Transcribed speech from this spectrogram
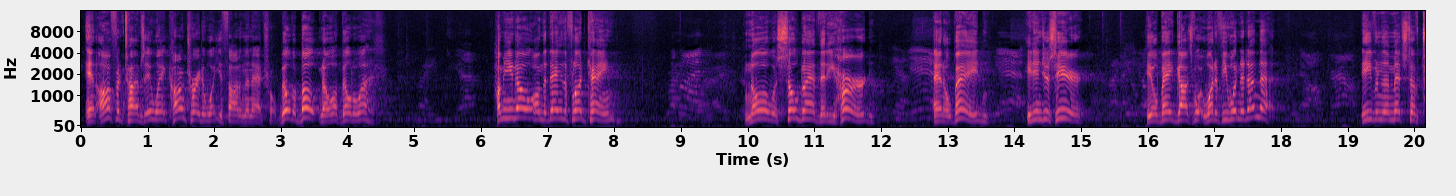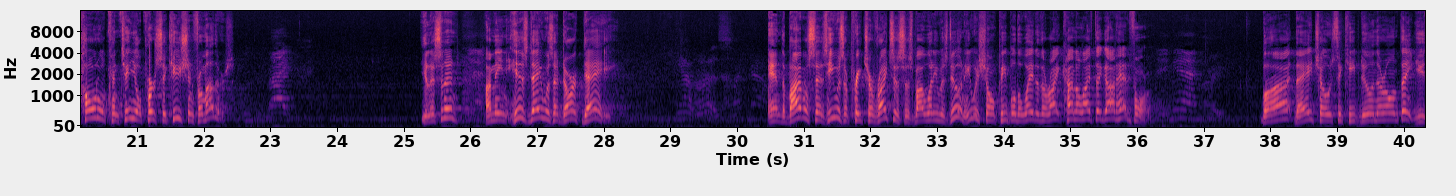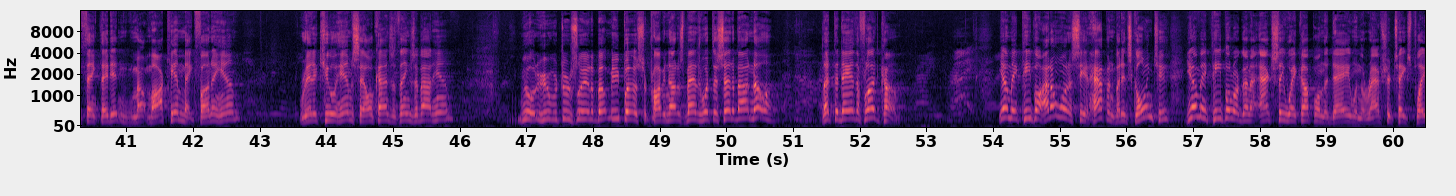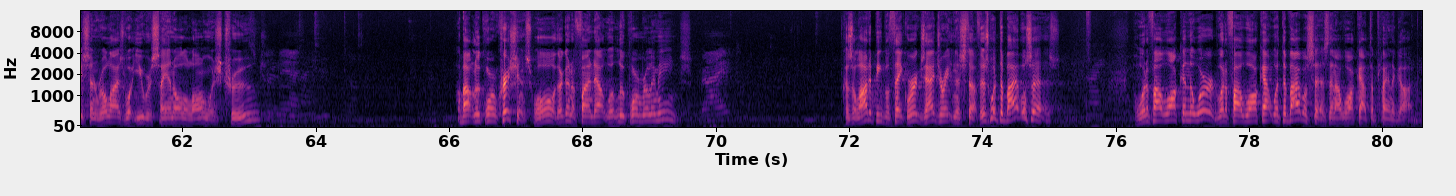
And oftentimes it went contrary to what you thought in the natural. Build a boat, Noah. Build a what? How many you know on the day the flood came, Noah was so glad that he heard and obeyed. He didn't just hear, he obeyed God's voice. What if he wouldn't have done that? Even in the midst of total continual persecution from others. You listening? I mean, his day was a dark day. And the Bible says he was a preacher of righteousness by what he was doing. He was showing people the way to the right kind of life that God had for them. But they chose to keep doing their own thing. You think they didn't mock him, make fun of him, ridicule him, say all kinds of things about him? You ought to hear what they're saying about me, Pastor. Probably not as bad as what they said about Noah. Let the day of the flood come. You know how many people, I don't want to see it happen, but it's going to. You know how many people are going to actually wake up on the day when the rapture takes place and realize what you were saying all along was true? About lukewarm Christians. Well, they're going to find out what lukewarm really means. Because a lot of people think we're exaggerating this stuff. This is what the Bible says. But what if I walk in the Word? What if I walk out what the Bible says? Then I walk out the plan of God.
